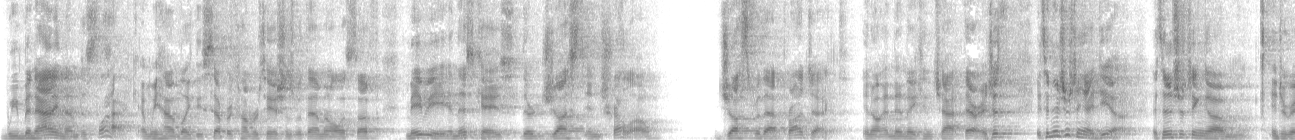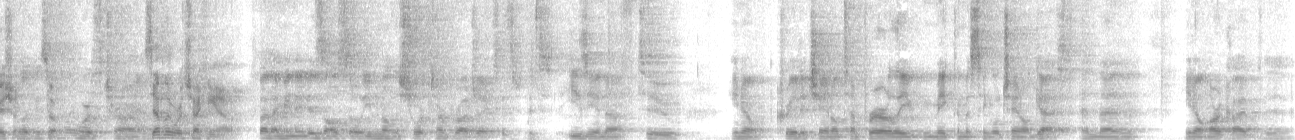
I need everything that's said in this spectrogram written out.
We've been adding them to Slack, and we have like these separate conversations with them and all this stuff. Maybe in this case, they're just in Trello, just for that project, you know, and then they can chat there. It's just it's an interesting idea. It's an interesting um, integration. Look, it's so, definitely worth trying. It's definitely worth checking out. But I mean, it is also even on the short term projects, it's it's easy enough to, you know, create a channel temporarily, make them a single channel guest, and then, you know, archive the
